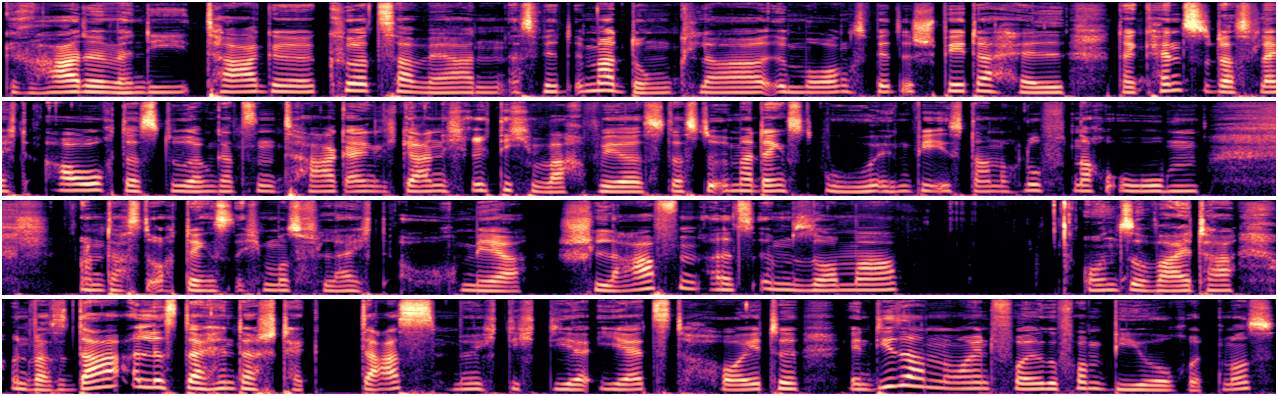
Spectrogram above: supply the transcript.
gerade, wenn die Tage kürzer werden, es wird immer dunkler, morgens wird es später hell, dann kennst du das vielleicht auch, dass du am ganzen Tag eigentlich gar nicht richtig wach wirst, dass du immer denkst, oh, irgendwie ist da noch Luft nach oben und dass du auch denkst, ich muss vielleicht auch mehr schlafen als im Sommer und so weiter. Und was da alles dahinter steckt, das möchte ich dir jetzt heute in dieser neuen Folge vom Biorhythmus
